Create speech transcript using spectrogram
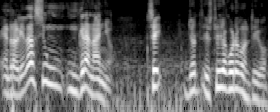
en realidad ha sido un, gran año. Sí, yo estoy de acuerdo contigo.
